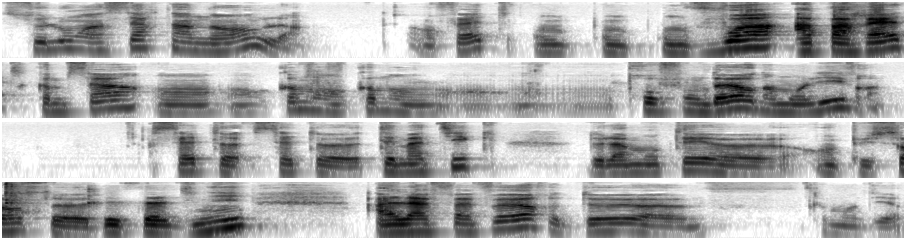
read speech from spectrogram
selon un certain angle, en fait, on, voit apparaître comme ça, en, comme, en, profondeur dans mon livre, cette, thématique de la montée euh, en puissance euh, des États-Unis à la faveur de, euh, comment dire,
